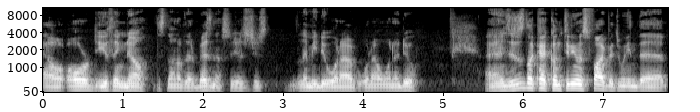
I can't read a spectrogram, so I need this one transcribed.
or, or do you think no, it's none of their business? Just just let me do what I what I want to do. And this is like a continuous fight between the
